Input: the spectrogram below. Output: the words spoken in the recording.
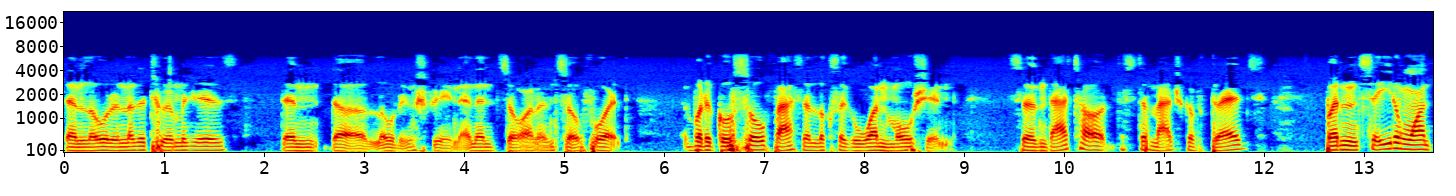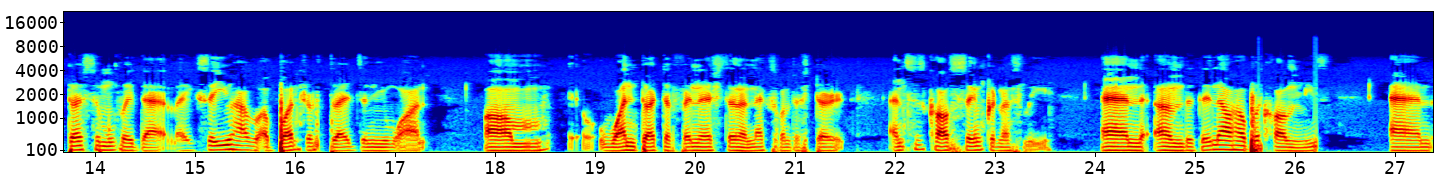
Then load another two images then the loading screen and then so on and so forth. But it goes so fast it looks like one motion. So that's how that's the magic of threads. But in, say you don't want threads to move like that. Like say you have a bunch of threads and you want um one thread to finish then the next one to start. And this is called synchronously. And um, the thing that will help us called mute and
